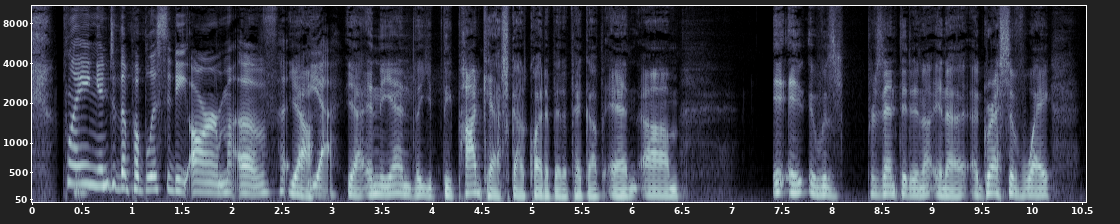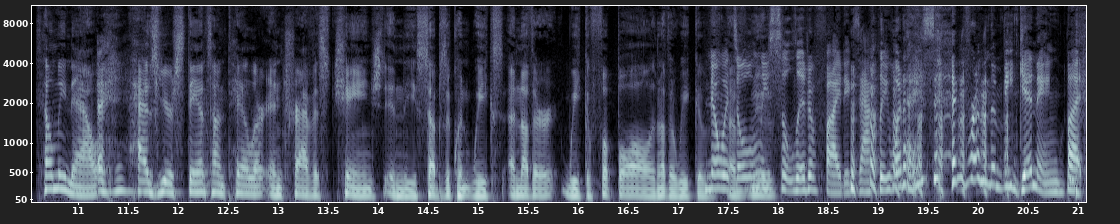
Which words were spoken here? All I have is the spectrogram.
Playing into the publicity arm of Yeah, yeah. yeah. In the end, the the podcast got quite a bit of pickup, and um, it, it, was presented in a, in a aggressive way. Tell me now, has your stance on Taylor and Travis changed in the subsequent weeks? Another week of football, another week of No, it's of only news? solidified exactly what I said from the beginning. But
